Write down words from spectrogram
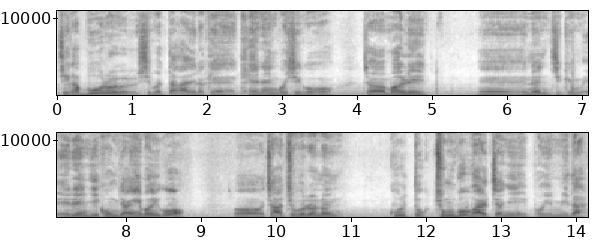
제가 물을 심었다가 이렇게 캐낸 곳이고, 저 멀리는 지금 LNG 공장이 보이고, 어, 좌측으로는 굴뚝 중부 발전이 보입니다.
